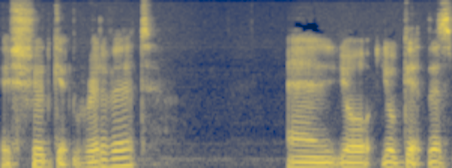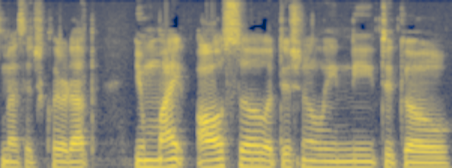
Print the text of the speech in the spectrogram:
it should get rid of it and you'll you'll get this message cleared up. You might also additionally need to go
